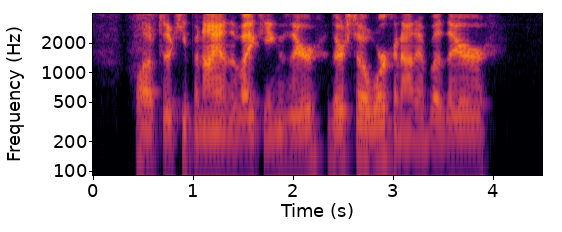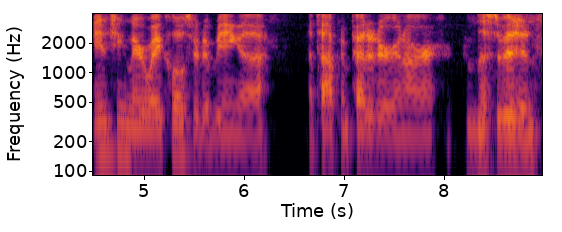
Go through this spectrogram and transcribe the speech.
we'll have to keep an eye on the Vikings. They're they're still working on it, but they're inching their way closer to being a, a top competitor in our in this division.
